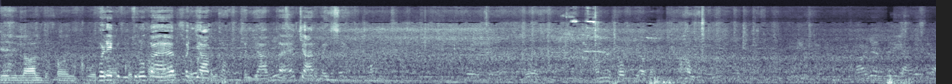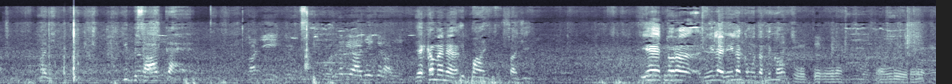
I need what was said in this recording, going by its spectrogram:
ये लाल दुकान को बड़े कबूतरों का है पंजाब का पंजाब का है चार मई से। हाँ जी। ये बिसात का है। देखा मैंने। ये पाँच साजी ये तोरा नीला नीला कबूतर दिखाओ कबूतर मेरा तंग हो रहा है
